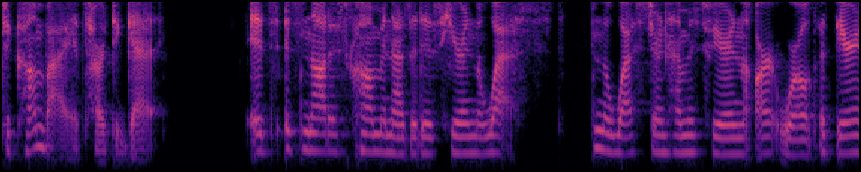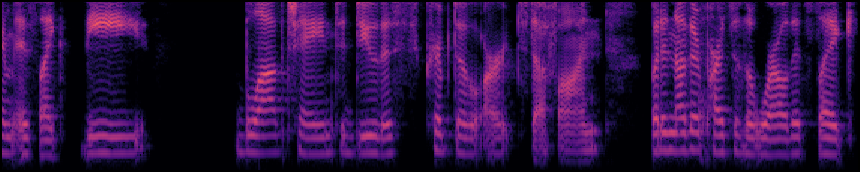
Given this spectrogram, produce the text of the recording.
to come by. It's hard to get. It's it's not as common as it is here in the West. In the Western Hemisphere, in the art world, Ethereum is like the blockchain to do this crypto art stuff on. But in other parts of the world, it's like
